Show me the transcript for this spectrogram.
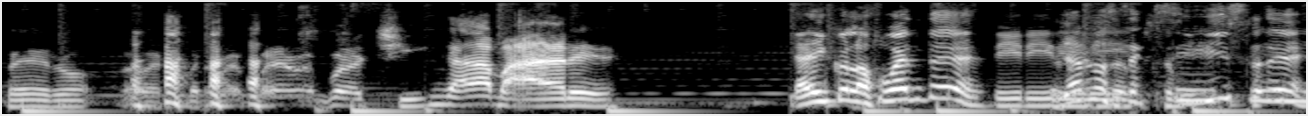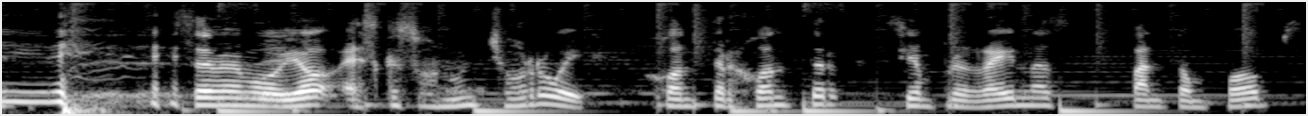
Pero, a ver, pero, pero, pero, pero, chingada madre. ¿Ya ahí con la fuente? Ya nos se- exhibiste. Se me movió. Es que son un chorro, güey. Hunter x Hunter, Siempre Reinas, Phantom Pops,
